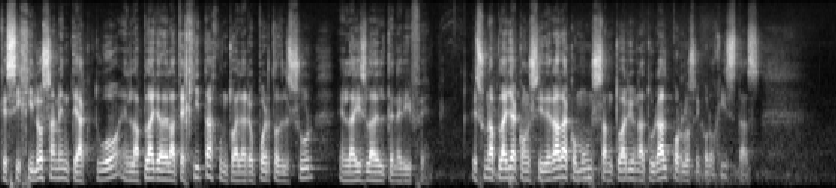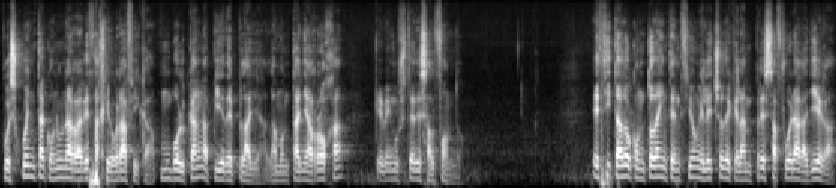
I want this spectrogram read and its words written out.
que sigilosamente actuó en la playa de la Tejita junto al aeropuerto del sur en la isla del Tenerife. Es una playa considerada como un santuario natural por los ecologistas, pues cuenta con una rareza geográfica, un volcán a pie de playa, la montaña roja que ven ustedes al fondo. He citado con toda intención el hecho de que la empresa fuera gallega,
